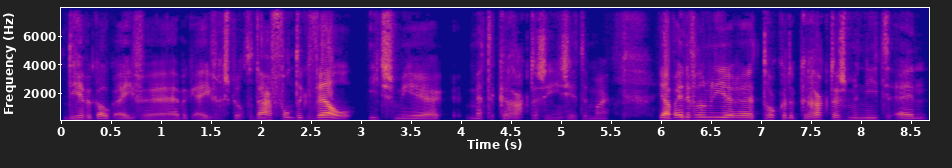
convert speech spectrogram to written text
Die heb ik ook even, heb ik even gespeeld. Daar vond ik wel iets meer met de karakters in zitten. Maar ja, op een of andere manier uh, trokken de karakters me niet. En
